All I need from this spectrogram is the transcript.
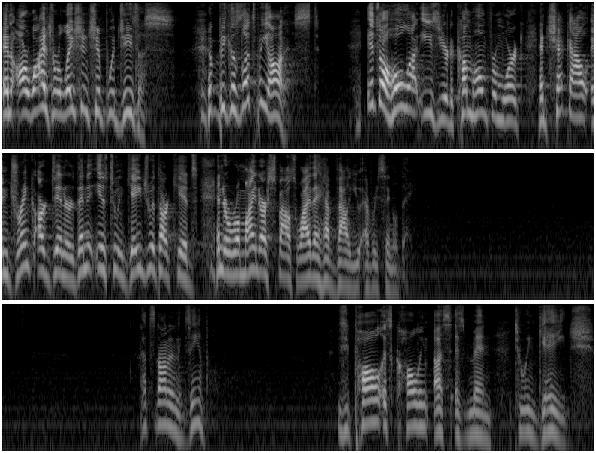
and our wives' relationship with Jesus. Because let's be honest, it's a whole lot easier to come home from work and check out and drink our dinner than it is to engage with our kids and to remind our spouse why they have value every single day. That's not an example. You see, Paul is calling us as men to engage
